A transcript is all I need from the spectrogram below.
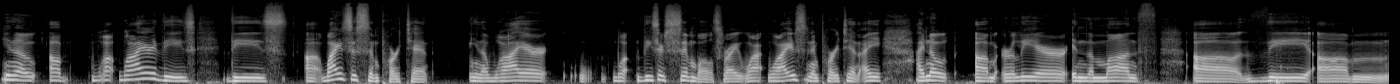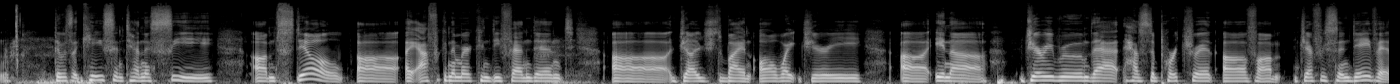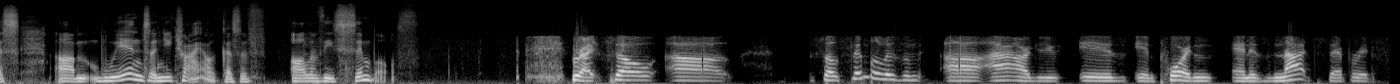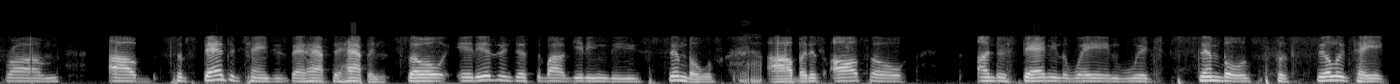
You know, um, wh- why are these these uh, why is this important? You know, why are these are symbols, right? Why, why is it important? I I know um, earlier in the month, uh, the um, there was a case in Tennessee. Um, still, uh, an African American defendant uh, judged by an all white jury uh, in a jury room that has the portrait of um, Jefferson Davis um, wins a new trial because of all of these symbols. Right. So uh, so symbolism, uh, I argue, is important and is not separate from uh, substantive changes that have to happen. So it isn't just about getting these symbols, yeah. uh, but it's also understanding the way in which symbols facilitate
